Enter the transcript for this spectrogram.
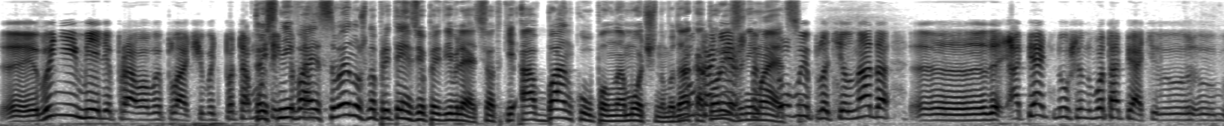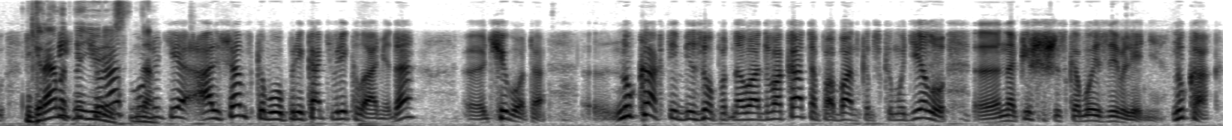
Э, вы не имели права выплачивать, потому То есть не потому... в АСВ нужно претензию предъявлять все-таки, а банку уполномоченному, да, ну, который конечно, занимается. кто выплатил, надо... Э, опять нужен, вот опять... Э, Грамотный юрист, раз да. можете Альшанского упрекать в рекламе, да, э, чего-то. Ну как ты без опытного адвоката по банковскому делу э, напишешь исковое заявление? Ну как?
